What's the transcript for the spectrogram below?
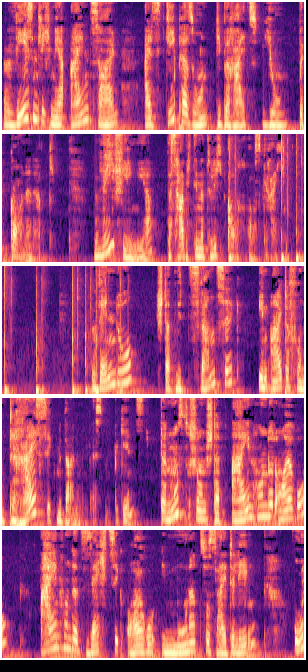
wesentlich mehr einzahlen als die Person, die bereits jung begonnen hat. Wie viel mehr, das habe ich dir natürlich auch ausgerechnet. Wenn du statt mit 20 im Alter von 30 mit deinem Investment beginnst, dann musst du schon statt 100 Euro 160 Euro im Monat zur Seite legen, um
